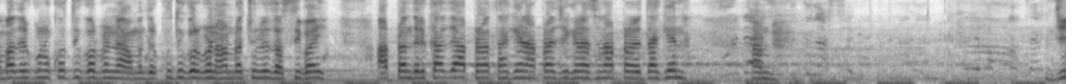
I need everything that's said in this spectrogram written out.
আমাদের কোনো ক্ষতি করবে না আমাদের। ক্ষতি করবে না আমরা চলে যাচ্ছি ভাই। আপনাদের কাজে আপনারা থাকেন আপনারা যেখানে আছেন আপনারা থাকেন। জি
